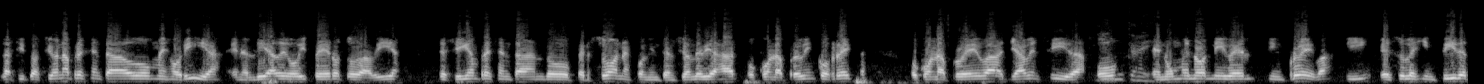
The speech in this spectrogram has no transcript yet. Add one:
la situación ha presentado mejoría en el día de hoy, pero todavía se siguen presentando personas con la intención de viajar o con la prueba incorrecta o con la prueba ya vencida o en un menor nivel sin prueba y eso les impide.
